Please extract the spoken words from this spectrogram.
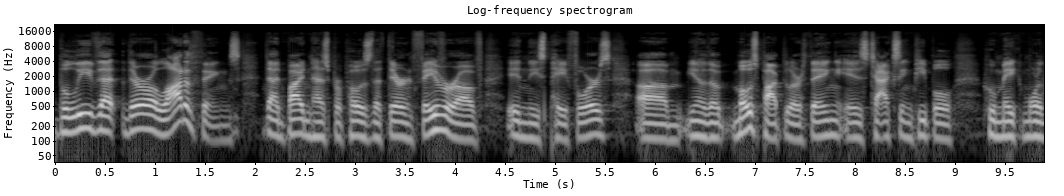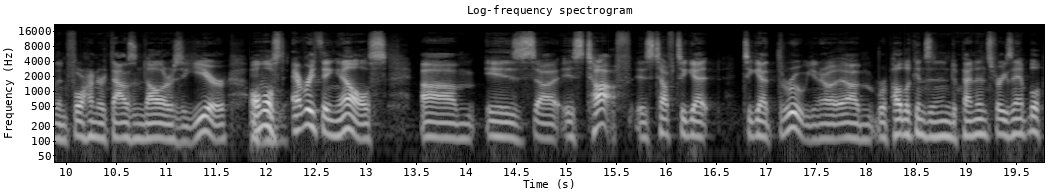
believe that there are a lot of things that Biden has proposed that they're in favor of in these pay fors. Um, you know, the most popular thing is taxing people who make more than four hundred thousand dollars a year. Mm-hmm. Almost everything else um, is uh, is tough. Is tough to get to get through. You know, um, Republicans and independents, for example,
